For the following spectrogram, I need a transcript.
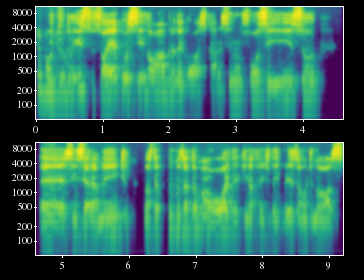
É e demais. tudo isso só é possível ao agronegócio, cara. Se não fosse isso, é, sinceramente, nós temos até uma horta aqui na frente da empresa onde nós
